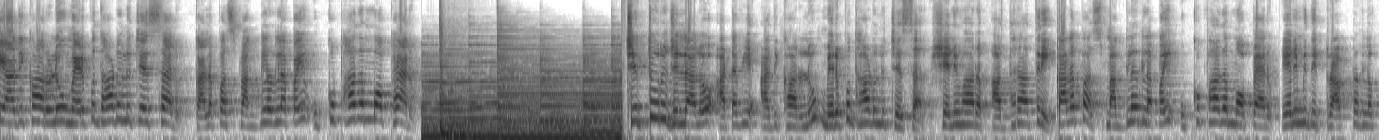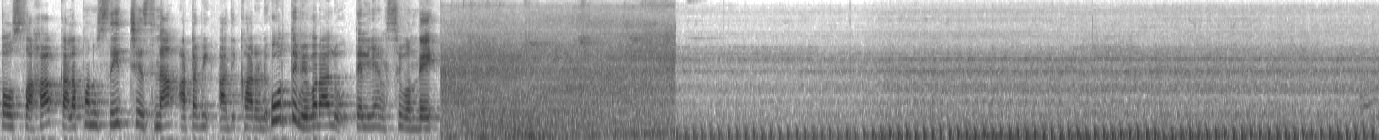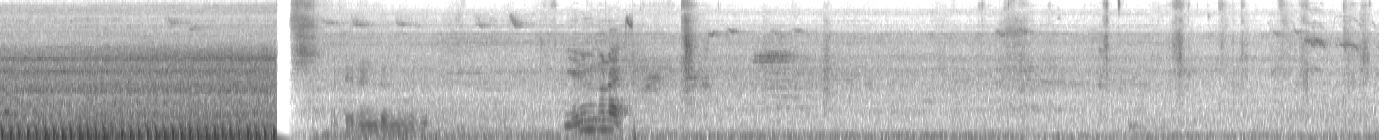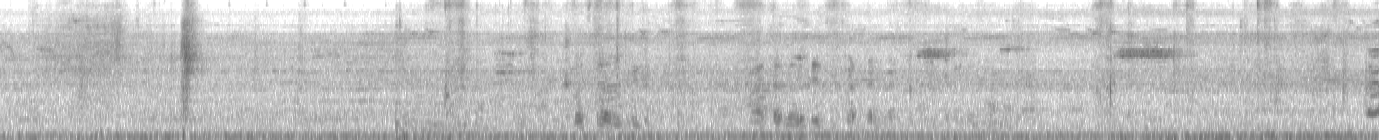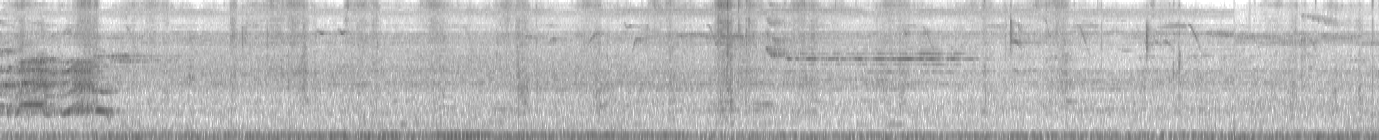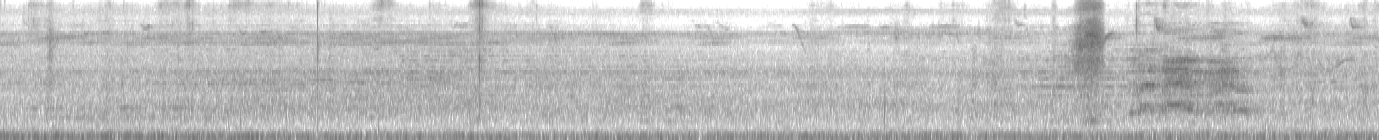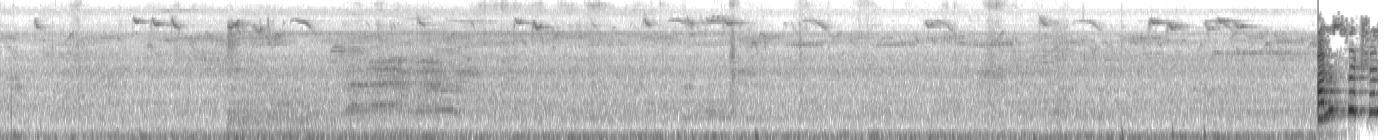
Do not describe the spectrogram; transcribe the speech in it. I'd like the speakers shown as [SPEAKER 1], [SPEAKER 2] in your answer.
[SPEAKER 1] అటవీ అధికారులు మెరుపు దాడులు చేశారు. కలప స్మగ్లర్లపై ఉక్కుపాదం మోపారు. చిత్తూరు జిల్లాలో అటవీ అధికారులు మెరుపు దాడులు చేశారు. శనివారం అర్ధరాత్రి కలప స్మగ్లర్లపై ఉక్కుపాదం మోపారు. ఎనిమిది ట్రాక్టర్లతో సహా కలపను సీజ్ చేసిన అటవీ అధికారులు పూర్తి వివరాలు తెలియాల్సి ఉంది.
[SPEAKER 2] ఎనిమిది ఉన్నాయి
[SPEAKER 3] కన్స్ట్రక్షన్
